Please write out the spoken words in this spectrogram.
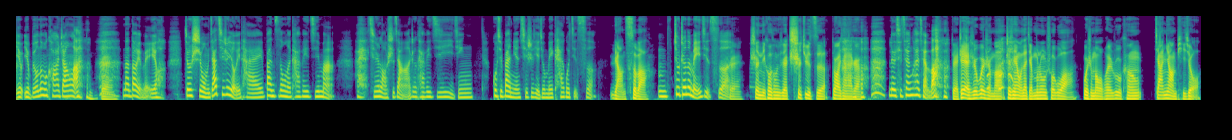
也也不用那么夸张啦，对，那倒也没有。就是我们家其实有一台半自动的咖啡机嘛，哎，其实老实讲啊，这个咖啡机已经过去半年，其实也就没开过几次，两次吧。嗯，就真的没几次，对，是尼寇同学斥巨资多少钱来着？六七千块钱吧。对，这也是为什么之前我在节目中说过啊，为什么我会入坑佳酿啤酒，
